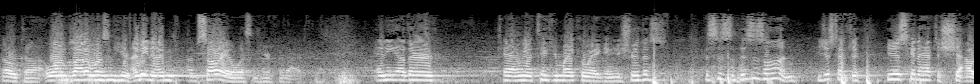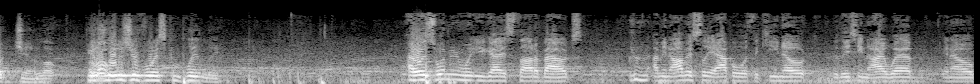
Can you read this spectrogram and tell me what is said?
Oh God! Well, I'm glad I wasn't here. I mean, I'm I'm sorry I wasn't here for that. Any other? Okay, I'm going to take your mic away again. You sure this this is this is on? You just have to. You're just going to have to shout, Jim. Hello. You're going Hello. to lose your voice completely. I was wondering what you guys thought about. I mean, obviously, Apple with the keynote, releasing iWeb, you know,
